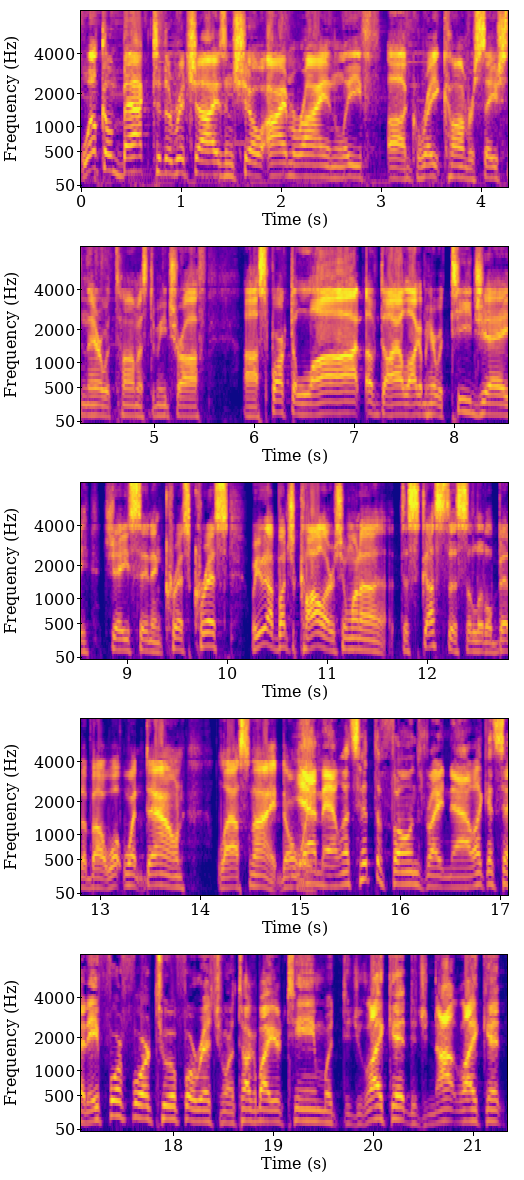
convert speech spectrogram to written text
Welcome back to the Rich Eisen Show. I'm Ryan Leaf. Uh, great conversation there with Thomas Dimitroff. Uh, sparked a lot of dialogue. I'm here with TJ, Jason, and Chris. Chris, we got a bunch of callers who want to discuss this a little bit about what went down last night, don't yeah, we? man. Let's hit the phones right now. Like I said, 844-204 Rich. You want to talk about your team? What did you like it? Did you not like it?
